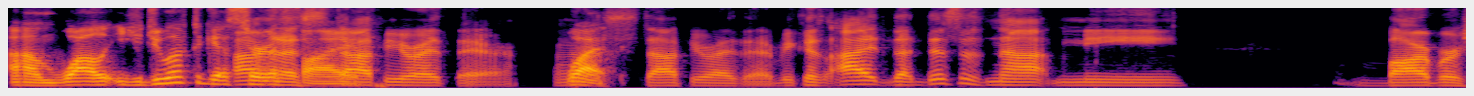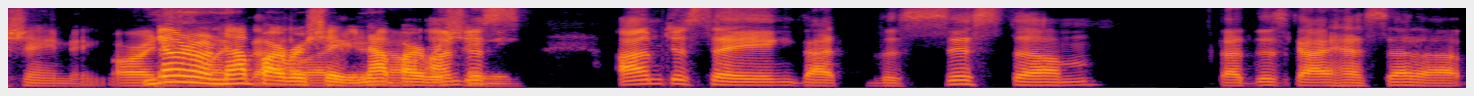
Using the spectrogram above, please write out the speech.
um while you do have to get I'm gonna certified stop you right there. I'm What? Stop you right there because I th- this is not me barber shaming or No, no, like not that. barber Like, shaming, not know, barber I'm shaming. just I'm just saying that the system that this guy has set up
